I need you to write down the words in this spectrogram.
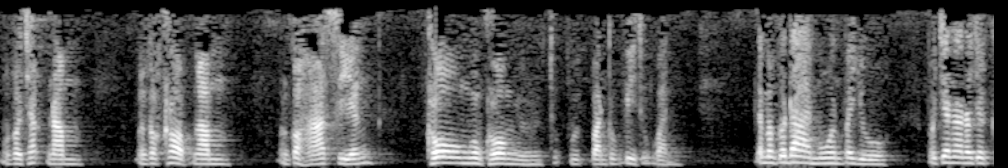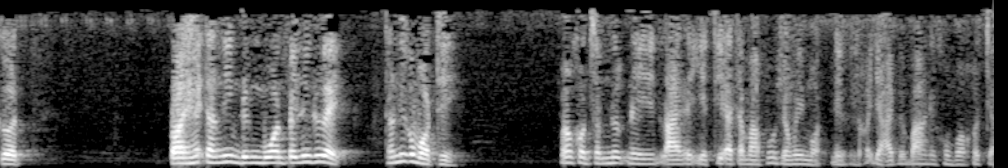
มันก็ชักนำมันก็ครอบงำมันก็หาเสียง โครมโครมอยู่ทุกวันทุกปีทุกวัน แล้วมันก็ได้มวลไปอยู่ เพราะฉะนั้นเราจะเกิด ปล่อยให้ทางนี้ดึงมวลไปเรื่อยๆทางนี้ก็หมดทีเพราะคนสำนึกในรายละเอียดที่อาตมาพูดยังไม่หมดนี่ขยายไปบ้างนี่คงพอเข้าใจ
